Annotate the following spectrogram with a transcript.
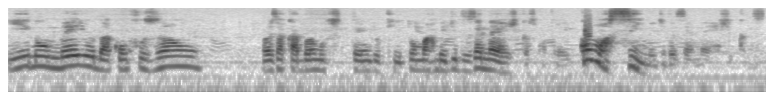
e no meio da confusão nós acabamos tendo que tomar medidas enérgicas contra ele. Como assim medidas enérgicas?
